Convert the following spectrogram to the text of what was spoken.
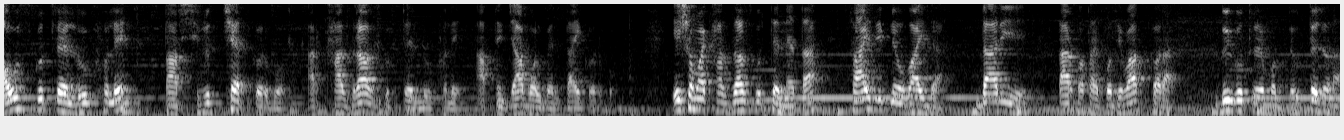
আউস গোত্রের লোক হলে তার শিরুচ্ছেদ করব আর খাজরাজ গোত্রের লোক হলে আপনি যা বলবেন তাই করব। এই সময় খাজরাজ গোত্রের নেতা সাইদ ইবনে ওবাইদা দাঁড়িয়ে তার কথায় প্রতিবাদ করা দুই গোত্রের মধ্যে উত্তেজনা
